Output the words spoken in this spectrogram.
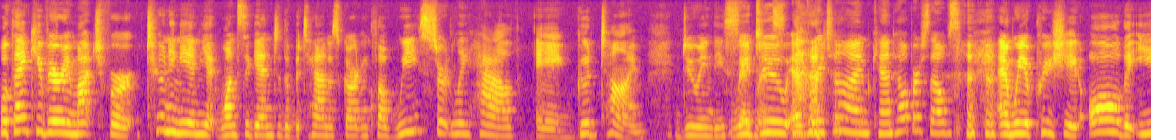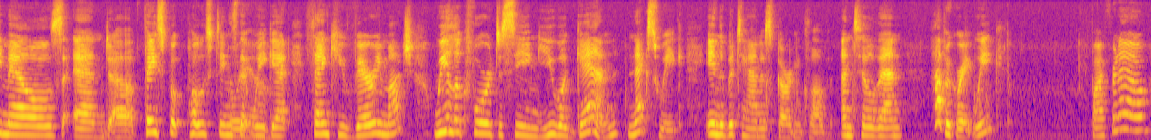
Well, thank you very much for tuning in yet once again to the Botanus Garden Club. We certainly have a good time doing these segments. We do every time. Can't help ourselves. and we appreciate all the emails and uh, Facebook postings Oh, that we get. Thank you very much. We look forward to seeing you again next week in the Botanus Garden Club. Until then, have a great week. Bye for now.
